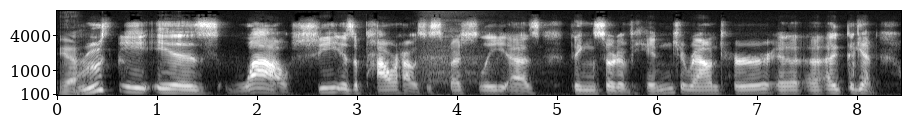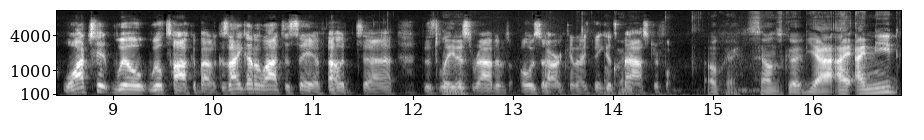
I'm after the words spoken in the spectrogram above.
yeah. Ruthie is wow. She is a powerhouse, especially as things sort of hinge around her. Uh, uh, again, watch it. We'll we'll talk about it because I got a lot to say about uh, this latest round of Ozark, and I think it's masterful. Okay, sounds good. Yeah, I, I need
